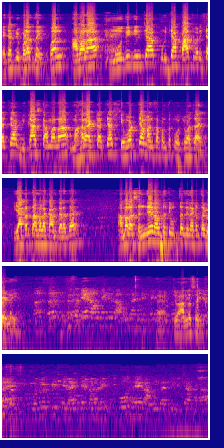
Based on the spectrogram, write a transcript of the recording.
याच्यात मी पडत नाही. पण आम्हाला मोदीजींच्या पुढच्या पाच वर्षाच्या विकास कामाला महाराष्ट्राच्या शेवटच्या माणसापर्यंत पोहोचवायचं आहे. याकरता आम्हाला काम करायचं आहे. आम्हाला संजय राऊताचे उत्तर देण्याकरता वेळ नाही आहे सर संजय राऊत यांनी राहुल गांधींकडे जो आणलं सर. ते म्हणाले कोण है राहुल गांधी? विचारणारा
